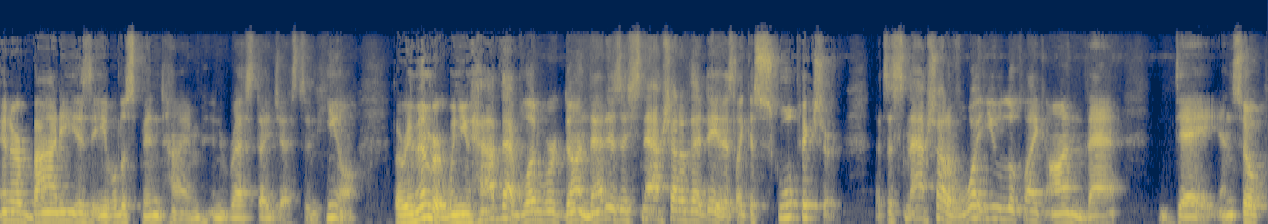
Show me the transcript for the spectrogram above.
and our body is able to spend time in rest, digest, and heal. But remember, when you have that blood work done, that is a snapshot of that day. That's like a school picture. That's a snapshot of what you look like on that day. And so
